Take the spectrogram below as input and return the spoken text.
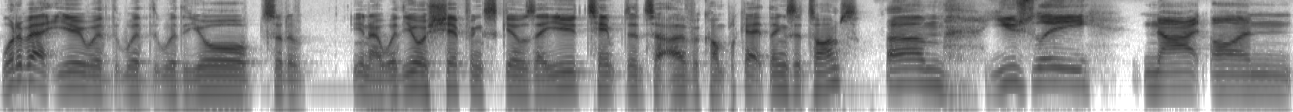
What about you with with with your sort of you know, with your chefing skills, are you tempted to overcomplicate things at times? Um, usually not on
